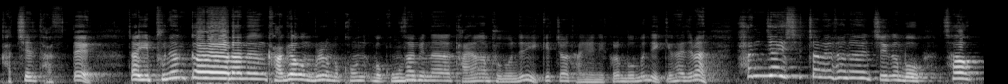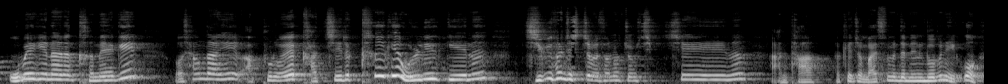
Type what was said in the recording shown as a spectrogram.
가치를 탔을 때, 자, 이 분양가라는 가격은 물론 뭐, 공, 뭐 공사비나 다양한 부분들이 있겠죠. 당연히 그런 부분도 있긴 하지만, 현재 시점에서는 지금 뭐 4억 500이라는 금액이 어, 상당히 앞으로의 가치를 크게 올리기에는 지금 현재 시점에서는 좀 쉽지는 않다. 이렇게 좀 말씀을 드리는 부분이 있고,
